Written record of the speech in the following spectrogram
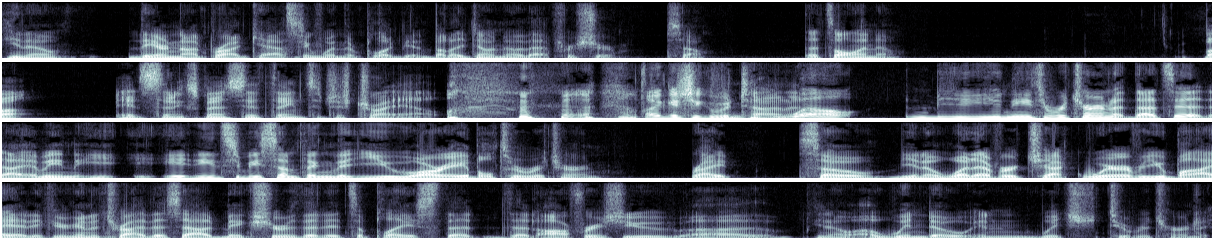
you know they are not broadcasting when they're plugged in, but I don't know that for sure. So that's all I know. But it's an expensive thing to just try out. I guess you could return it. Well, you- need to return it. That's it. I mean, it needs to be something that you are able to return, right? So, you know, whatever check wherever you buy it, if you're going to try this out, make sure that it's a place that that offers you, uh, you know, a window in which to return it.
